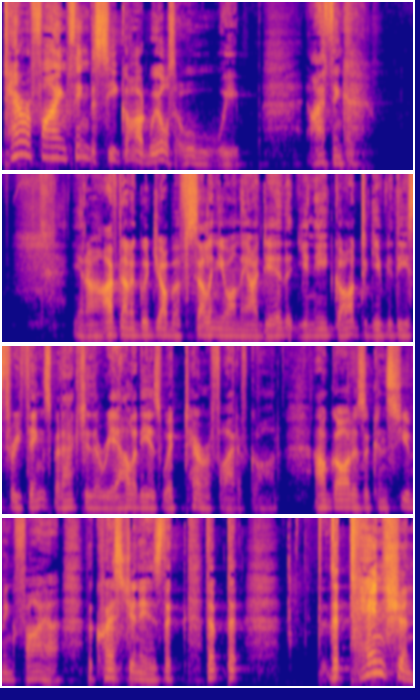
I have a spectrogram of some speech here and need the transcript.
terrifying thing to see God. We also, oh, we, I think you know, I've done a good job of selling you on the idea that you need God to give you these three things, but actually the reality is we're terrified of God. Our God is a consuming fire. The question is the, the, the, the tension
